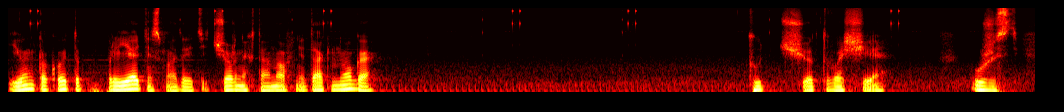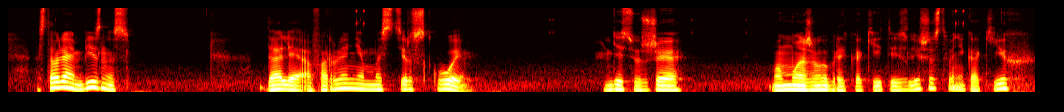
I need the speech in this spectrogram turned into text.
И он какой-то приятнее, смотрите. Черных тонов не так много. Тут что-то вообще ужас. Оставляем бизнес. Далее оформление мастерской. Здесь уже мы можем выбрать какие-то излишества, никаких.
